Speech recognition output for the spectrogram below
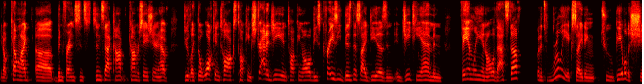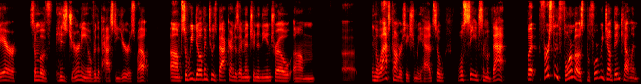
you know, Kel and I uh been friends since since that conversation and have do like the walk and talks, talking strategy and talking all these crazy business ideas and, and GTM and family and all of that stuff. But it's really exciting to be able to share some of his journey over the past year as well. Um, so we dove into his background as I mentioned in the intro um, uh, in the last conversation we had. So we'll save some of that. But first and foremost, before we jump in, Kellen,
